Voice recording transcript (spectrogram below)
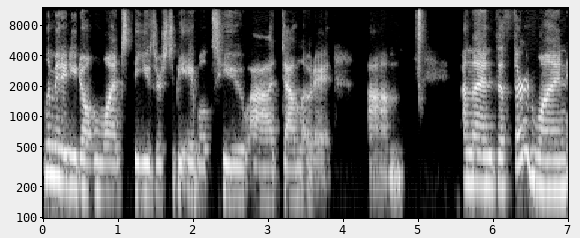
limited, you don't want the users to be able to uh, download it. Um, and then the third one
